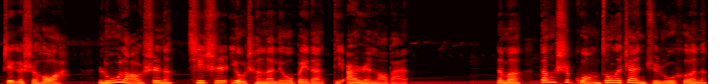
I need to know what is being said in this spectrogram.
这个时候啊，卢老师呢，其实又成了刘备的第二任老板。那么当时广宗的战局如何呢？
